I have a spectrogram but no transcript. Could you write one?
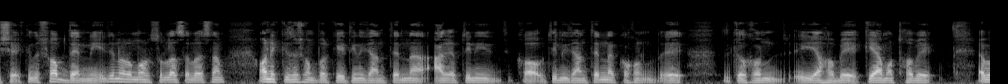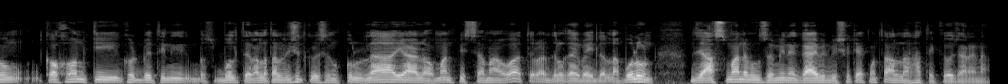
বিষয়ে, কিন্তু সব দেননি। এই জন্য রসুল্লাহ সাল্লাহাম অনেক কিছু সম্পর্কে তিনি জানতেন না, আগে তিনি তিনি জানতেন না কখন কখন ইয়া হবে, কেয়ামত হবে। এবং কখন কি ঘটবে তিনি বলতেন, আল্লাহ তালা নিষেধ করেছেন গাইবাইল্লাহ বলুন যে আসমান এবং জমিনে গায়েবের বিষয়টি একমাত্র আল্লাহর হাতে কেউ জানে না।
